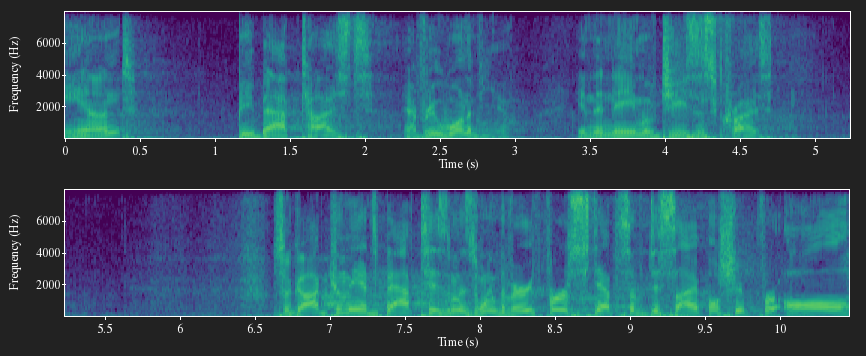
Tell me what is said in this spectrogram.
and be baptized, every one of you, in the name of Jesus Christ. So, God commands baptism as one of the very first steps of discipleship for all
